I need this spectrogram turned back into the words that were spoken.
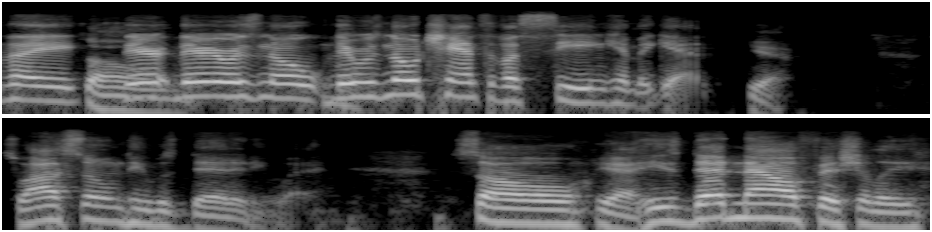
Like there there was no there was no chance of us seeing him again. Yeah. So I assumed he was dead anyway. So yeah, he's dead now officially.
